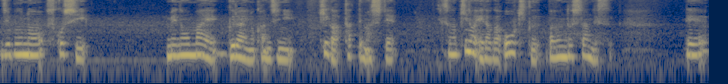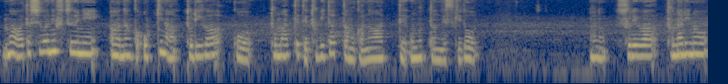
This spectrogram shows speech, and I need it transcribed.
自分の少し目の前ぐらいの感じに木が立ってましてその木の枝が大きくバウンドしたんです。でまあ私はね普通にあなんか大きな鳥がこう止まってて飛び立ったのかなって思ったんですけどあのそれは隣の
